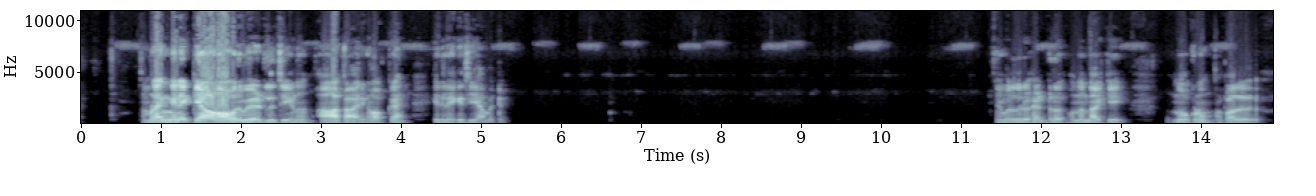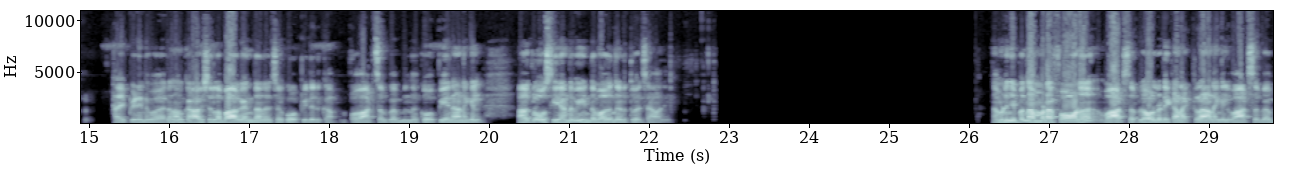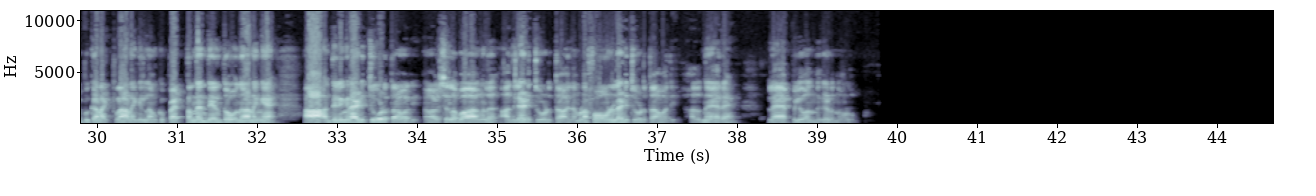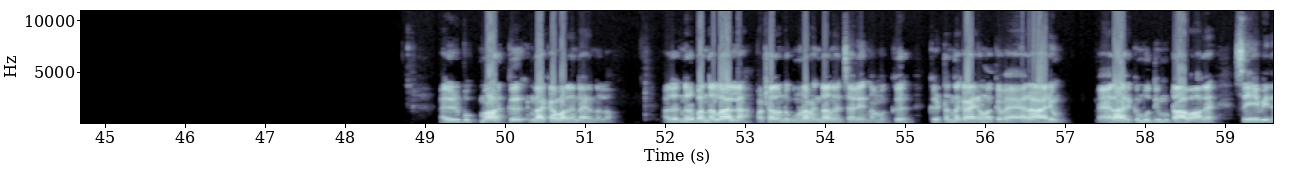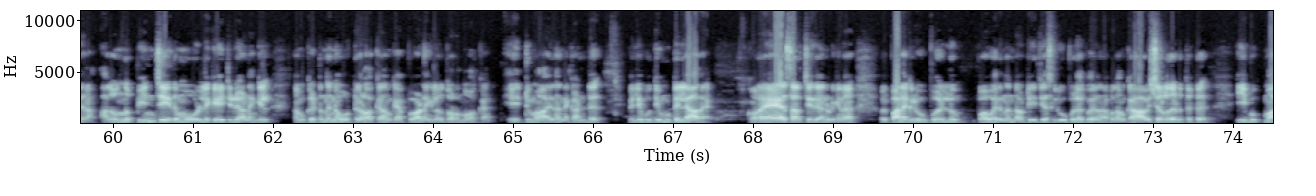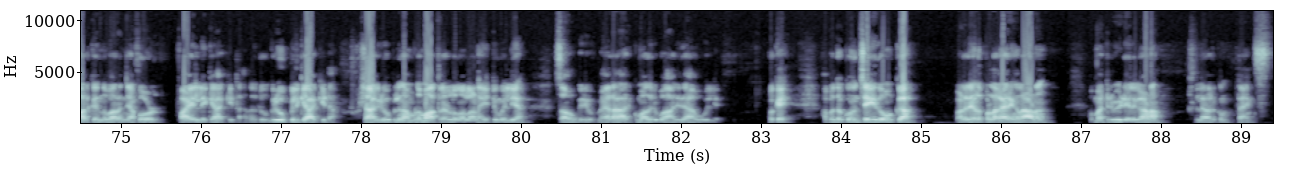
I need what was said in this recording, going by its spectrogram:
നമ്മൾ എങ്ങനെയൊക്കെയാണോ ഒരു വേർഡിൽ ചെയ്യണത് ആ കാര്യങ്ങളൊക്കെ ഇതിലേക്ക് ചെയ്യാൻ പറ്റും. ഞാൻ വെറുതെ ഒരു ഹെഡർ ഒന്നുണ്ടാക്കി നോക്കണം. അപ്പോൾ അത് ടൈപ്പ് ചെയ്യുന്നതിന് പകരം നമുക്ക് ആവശ്യമുള്ള ഭാഗം എന്താണെന്ന് വെച്ചാൽ കോപ്പി ചെയ്തെടുക്കാം. ഇപ്പോൾ വാട്സപ്പ് വെബിൽ നിന്ന് കോപ്പി ചെയ്യാനാണെങ്കിൽ അത് ക്ലോസ് ചെയ്യാണ്ട് വീണ്ടും അതിൽ നിന്ന് എടുത്തു വെച്ചാൽ മതി. നമ്മളിനിപ്പോൾ നമ്മുടെ ഫോൺ വാട്സപ്പിൽ ഓൾറെഡി കണക്റ്റഡ് ആണെങ്കിൽ വാട്സപ്പ് വെബ് കണക്റ്റഡ് ആണെങ്കിൽ നമുക്ക് പെട്ടെന്ന് എന്തെങ്കിലും തോന്നുകയാണെങ്കിൽ ആ ഇതിലിങ്ങനെ അടിച്ചു കൊടുത്താൽ മതി. ആവശ്യമുള്ള ഭാഗങ്ങൾ അതിൽ അടിച്ചു കൊടുത്താൽ മതി. നമ്മുടെ ഫോണിൽ അടിച്ചു കൊടുത്താൽ മതി. അത് നേരെ ലാപ്പിൽ വന്ന് കിടന്നോളും. അതിലൊരു ബുക്ക് മാർക്ക് ഉണ്ടാക്കാൻ പറഞ്ഞിട്ടുണ്ടായിരുന്നല്ലോ. അത് നിർബന്ധമുള്ളതല്ല. പക്ഷെ അതുകൊണ്ട് ഗുണം എന്താന്ന് വെച്ചാൽ നമുക്ക് കിട്ടുന്ന കാര്യങ്ങളൊക്കെ വേറെ ആരും വേറെ ആർക്കും ബുദ്ധിമുട്ടാവാതെ സേവ് ചെയ്തിടാം അതൊന്ന് പിൻ ചെയ്ത് മുകളിൽ കയറ്റിയിടുകയാണെങ്കിൽ നമുക്ക് കിട്ടുന്ന നോട്ടുകളൊക്കെ നമുക്ക് എപ്പോൾ വേണമെങ്കിലും തുറന്നു നോക്കാൻ ഏറ്റവും ആദ്യം തന്നെ കണ്ട് വലിയ ബുദ്ധിമുട്ടില്ലാതെ കുറേ സെർച്ച് ചെയ്ത് കണ്ടുപിടിക്കുന്ന ഒരു പല ഗ്രൂപ്പുകളിലും ഇപ്പോൾ വരുന്നുണ്ടാവും ടി ടി എസ് ഗ്രൂപ്പുകളൊക്കെ വരുന്നത് അപ്പോൾ നമുക്ക് ആവശ്യമുള്ളത് എടുത്തിട്ട് ഈ ബുക്ക് മാർക്ക് എന്ന് പറഞ്ഞ ഫോൾ ഫയലിലേക്ക് ആക്കിയിട്ടാണ് ഒരു ഗ്രൂപ്പിലേക്ക് ആക്കിയിടാം. പക്ഷെ ആ ഗ്രൂപ്പിൽ നമ്മൾ മാത്രമേ ഉള്ളൂ എന്നുള്ളതാണ് ഏറ്റവും വലിയ സൗകര്യവും. വേറെ ആർക്കും അതൊരു ബാധ്യത ആവൂല ഓക്കെ അപ്പോൾ ഇതൊക്കെ ഒന്ന് ചെയ്ത് നോക്കുക. വളരെ എളുപ്പമുള്ള കാര്യങ്ങളാണ്. അപ്പൊ മറ്റൊരു വീഡിയോയിൽ കാണാം. എല്ലാവർക്കും താങ്ക്സ്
